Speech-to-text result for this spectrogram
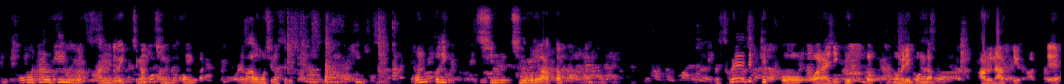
トータルテンボス、サンドイッチマン、キングコングが、俺は面白すぎて、本当に死ぬ死ぬほど笑ったもん。それで結構お笑いにぐっとのめり込んだのはあるなっていうのがあって、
